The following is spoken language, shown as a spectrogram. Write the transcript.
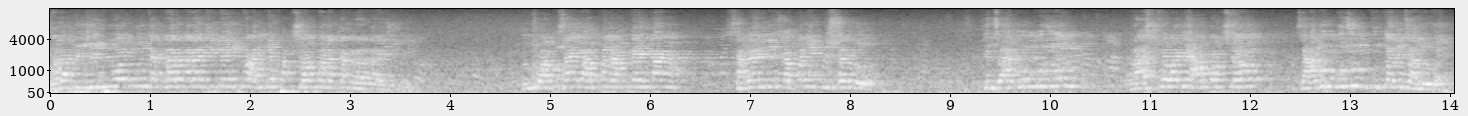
मला बीजेपीवर मी तक्रार करायची नाही किंवा अन्य पक्षावर मला तक्रार करायची नाही. पण बापूसाहेब आपण आपल्या एका सगळ्यांनीच आपण एक विसरलो. की जाणून बुजून राष्ट्रवादी हा पक्ष जाणून बुजून तुतारी चालवत आहे.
